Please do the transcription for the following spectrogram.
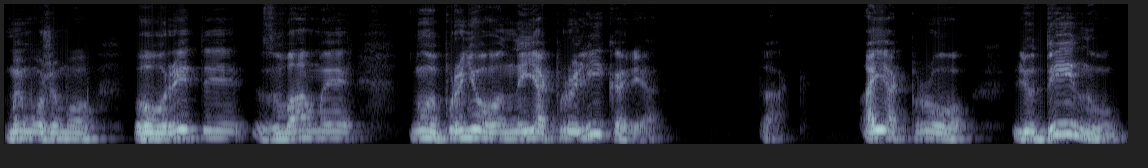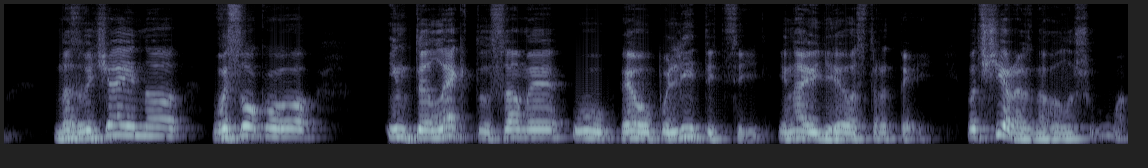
ми можемо говорити з вами ну, про нього не як про лікаря, так, а як про людину надзвичайно високого інтелекту саме у геополітиці і навіть геостратегії. От ще раз наголошу вам,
